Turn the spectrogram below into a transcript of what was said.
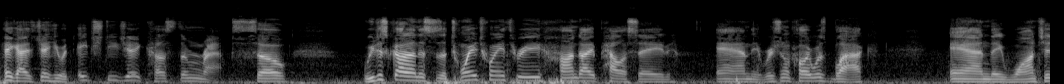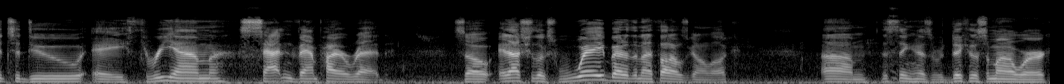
Hey guys, Jay here with HDJ Custom Wraps. So we just got on, this is a 2023 Hyundai Palisade and the original color was black and they wanted to do a 3M satin vampire red. So it actually looks way better than I thought I was gonna look. Um, this thing has a ridiculous amount of work.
